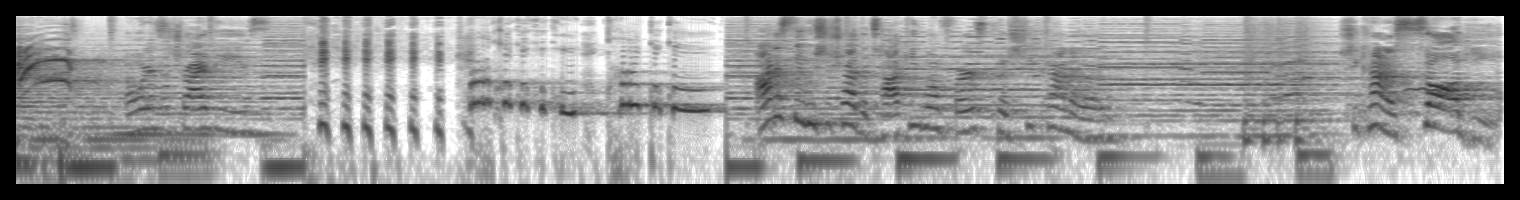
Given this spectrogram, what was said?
I wanted to try these. Honestly, we should try the Taki one first because she kind of, she kind of soggy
